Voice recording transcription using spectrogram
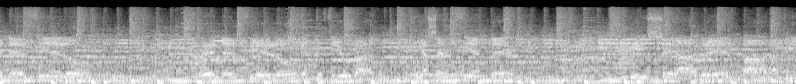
en el cielo, en el cielo de tu ciudad. Ya se enciende y se abre para ti,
